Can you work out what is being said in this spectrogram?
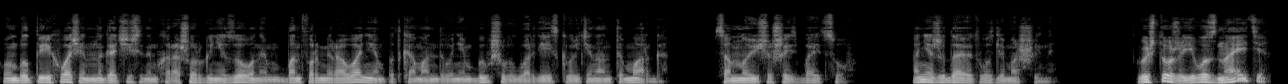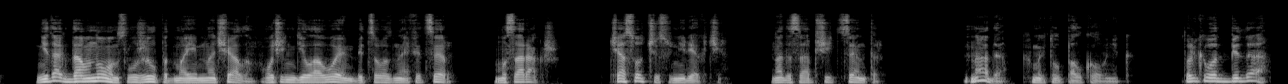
Он был перехвачен многочисленным, хорошо организованным бандформированием под командованием бывшего гвардейского лейтенанта Марга. Со мной еще шесть бойцов. Они ожидают возле машины. Вы что же, его знаете? Не так давно он служил под моим началом. Очень деловой, амбициозный офицер. Масаракш. Час от часу не легче. Надо сообщить центр. Надо, хмыкнул полковник. Только вот беда.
